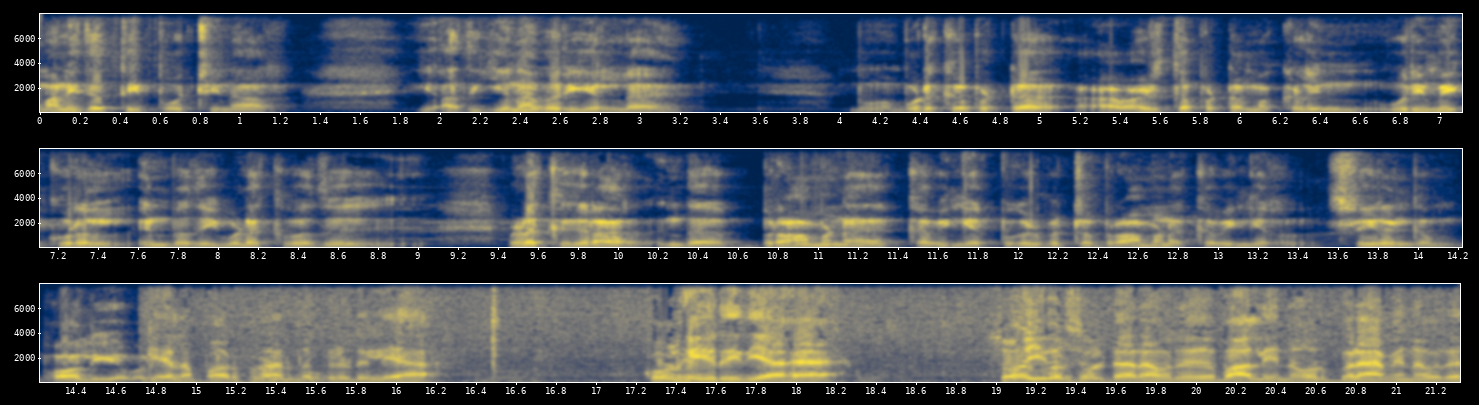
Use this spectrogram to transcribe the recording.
மனிதத்தை போற்றினார் அது இனவரி அல்ல ஒடுக்கப்பட்ட அழுத்தப்பட்ட மக்களின் உரிமை குரல் என்பதை விளக்குவது விளக்குகிறார் இந்த பிராமண கவிஞர் புகழ்பெற்ற பிராமண கவிஞர் ஸ்ரீரங்கம் வாலி அவர் பவர்ஃபுல்லாக இருந்த பீரியட் இல்லையா? கொள்கை ரீதியாக. ஸோ இவர் சொல்லிட்டார் அவர் பாலின்னு ஒரு பிராமின் அவர்.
